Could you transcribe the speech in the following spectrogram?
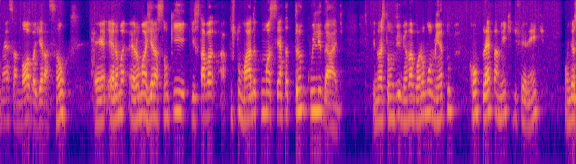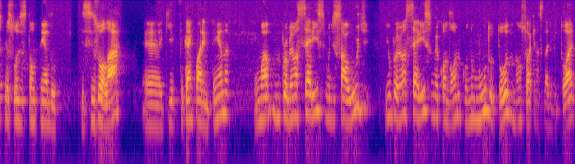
né, essa nova geração, é, era, uma, era uma geração que, que estava acostumada com uma certa tranquilidade. E nós estamos vivendo agora um momento completamente diferente, onde as pessoas estão tendo que se isolar, é, que ficar em quarentena, uma, um problema seríssimo de saúde e um problema seríssimo econômico no mundo todo, não só aqui na cidade de Vitória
